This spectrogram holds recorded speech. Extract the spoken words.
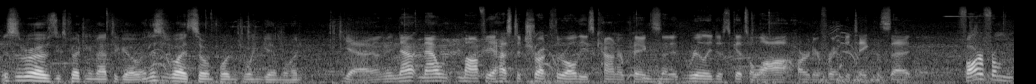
this is where I was expecting Matt to go, and this is why it's so important to win game one. Yeah, I mean now now Mafia has to truck through all these counter picks, Mm-hmm. and it really just gets a lot harder for him to take the set. Far from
